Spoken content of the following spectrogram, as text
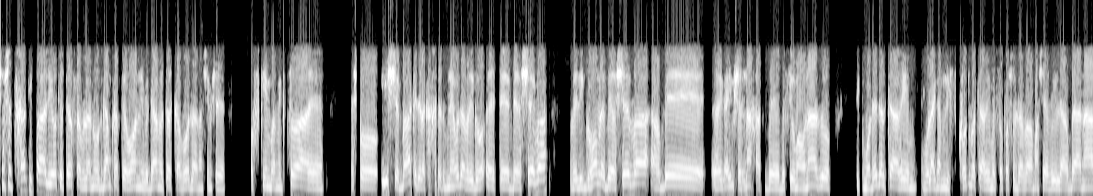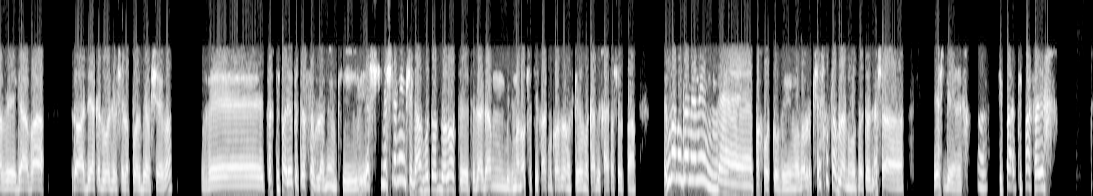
חושב שצריכה טיפה להיות יותר סבלנות, גם כלפי רוני וגם יותר כבוד לאנשים שעוסקים במקצוע. אה, יש פה איש שבא כדי לקחת את בני יהודה ואת אה, באר שבע ולגרום לבאר שבע הרבה רגעים של נחת בסיום העונה הזו, להתמודד על תארים, ואולי גם לזכות בתארים בסופו של דבר, מה שיביא להרבה הנאה וגאווה לאוהדי הכדורגל של הפועל באר שבע. וצריך טיפה להיות יותר סבלנים, כי יש, יש ימים שגם קבוצות גדולות, אה, אתה יודע, גם בזמנו כששיחקנו כל הזמן מזכירים את מכבי חיפה של פעם, היו לנו גם ימים אה, פחות טובים, אבל כשיש לך סבלנות ואתה יודע שיש דרך, אז טיפה, טיפה צריך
